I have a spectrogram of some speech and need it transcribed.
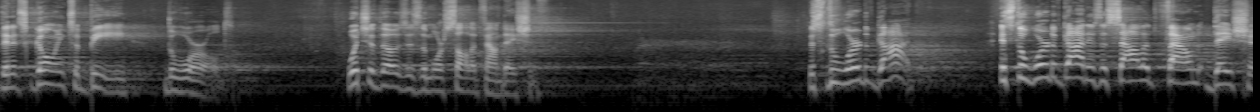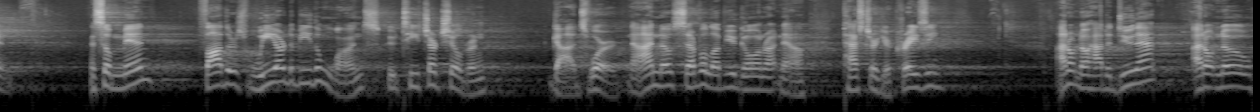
then it's going to be the world. Which of those is the more solid foundation? It's the Word of God. It's the Word of God is the solid foundation. And so, men, fathers, we are to be the ones who teach our children God's Word. Now, I know several of you going right now, Pastor, you're crazy. I don't know how to do that. I don't know,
